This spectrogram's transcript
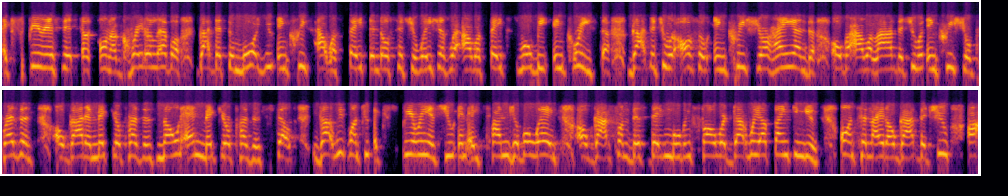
experience it on a greater level, God, that the more you increase our faith in those situations where our faith will be increased, God, that you would also increase your hand over our lives, that you would increase your presence, oh God, and make your presence known and make your presence felt. God, we want to experience you in a tangible way oh God, from this day moving forward. God, we are thanking you on tonight, oh God, that you are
